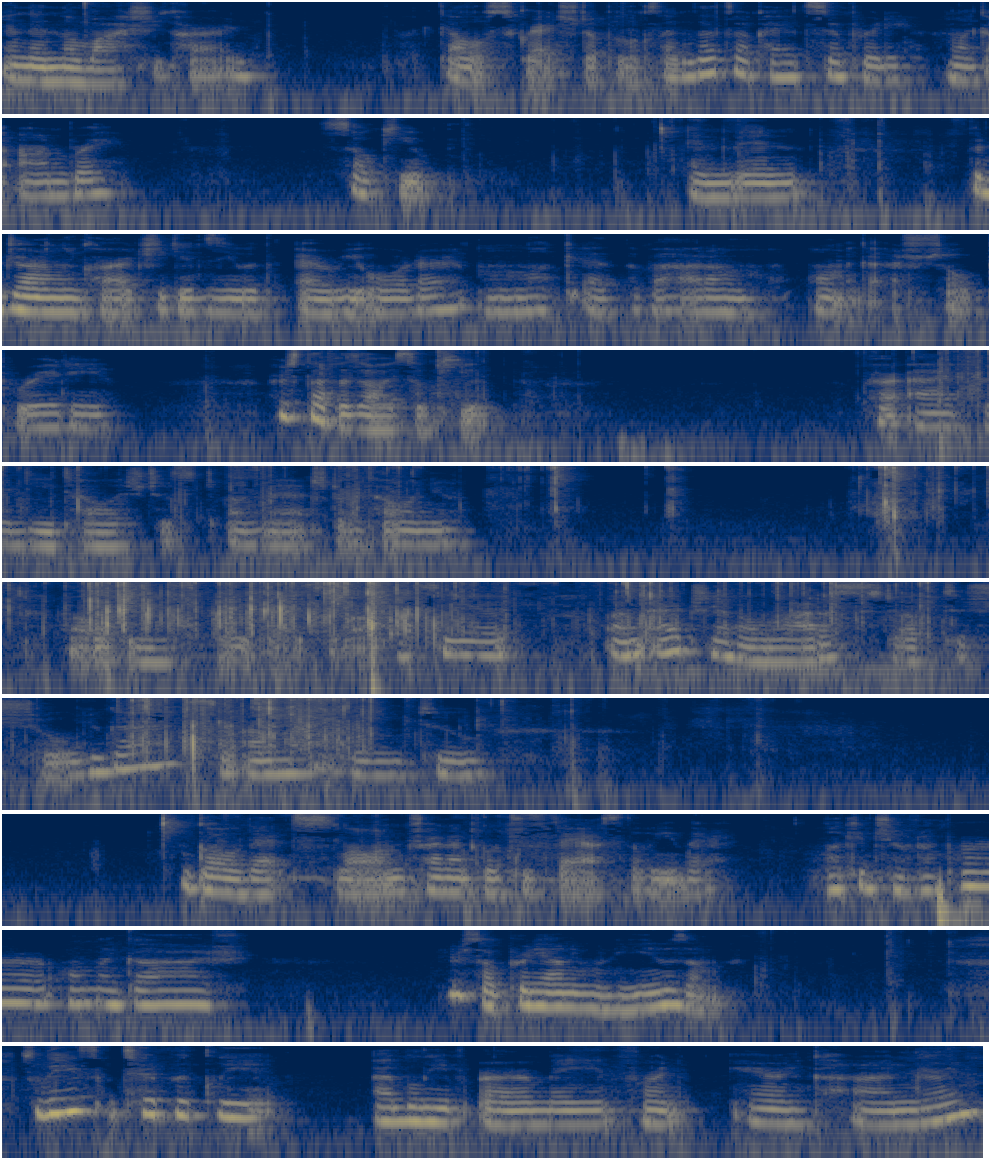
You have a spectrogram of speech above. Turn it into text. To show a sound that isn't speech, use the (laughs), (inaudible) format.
And then the washi card. Got a little scratched up, it looks like. But that's okay. It's still pretty. Like an ombre. So cute. And then the journaling card she gives you with every order. Look at the bottom. Oh my gosh, so pretty. Her stuff is always so cute. Her eye for detail is just unmatched, I'm telling you. I'll open this for you guys so I can see it. Um, I actually have a lot of stuff to show you guys, so I'm not going to go that slow. I'm trying not to go too fast though either. Look at Juniper. Oh my gosh. You're so pretty. I don't even want to use them. So these typically, I believe, are made for an Erin Condren.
